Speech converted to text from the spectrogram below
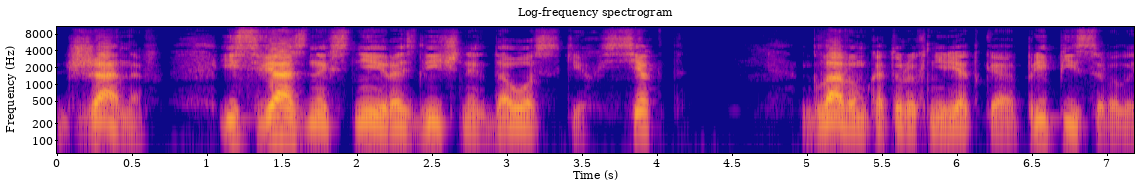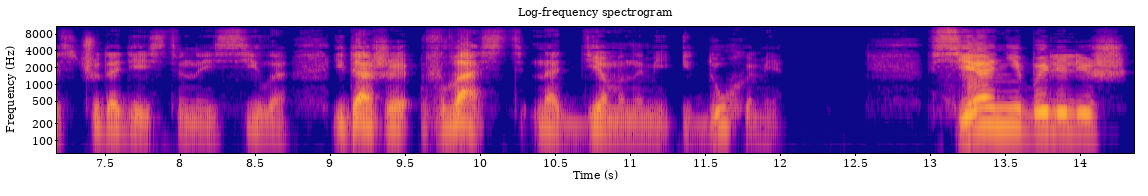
джанов и связанных с ней различных даосских сект, главам которых нередко приписывалась чудодейственная сила и даже власть над демонами и духами, все они были лишь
